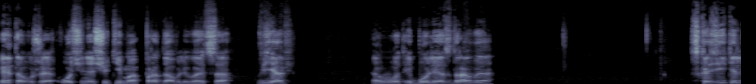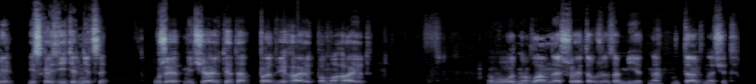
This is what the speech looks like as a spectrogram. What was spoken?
это уже очень ощутимо продавливается в явь. Вот, и более здравые сказители и сказительницы уже отмечают это, продвигают, помогают. Вот, но главное, что это уже заметно. Так, значит,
